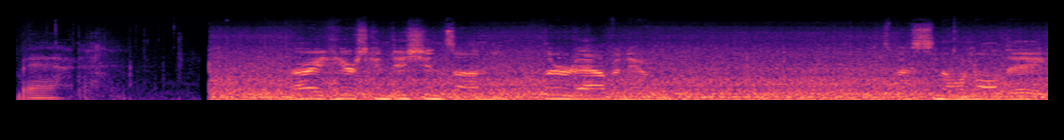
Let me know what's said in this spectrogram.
Man. All right, here's conditions on 3rd Avenue. It's been snowing all day.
